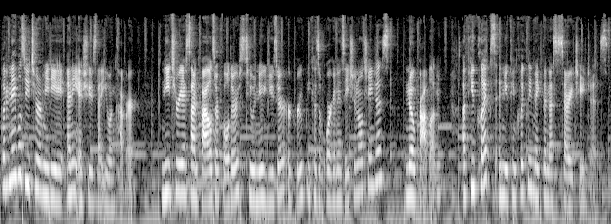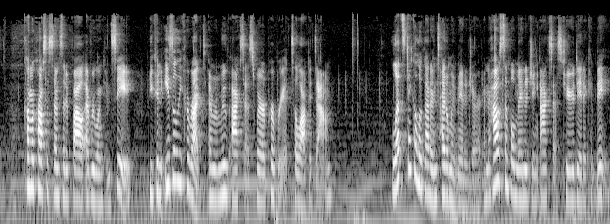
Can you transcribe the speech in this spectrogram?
but enables you to remediate any issues that you uncover. Need to reassign files or folders to a new user or group because of organizational changes? No problem. A few clicks and you can quickly make the necessary changes. Come across a sensitive file everyone can see, you can easily correct and remove access where appropriate to lock it down. Let's take a look at Entitlement Manager and how simple managing access to your data can be.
